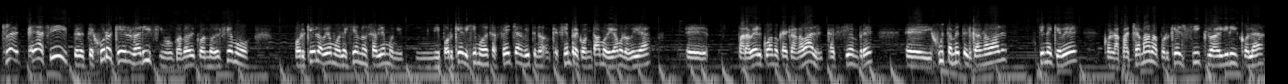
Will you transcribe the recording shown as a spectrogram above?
Claro, es así, pero te juro que es rarísimo. Cuando, cuando decíamos por qué lo habíamos elegido, no sabíamos ni, ni por qué dijimos esa fecha, ¿viste? No, que siempre contamos, digamos, los días eh, para ver cuándo cae carnaval, casi siempre. Eh, y justamente el carnaval tiene que ver con la Pachamama, porque el ciclo agrícola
